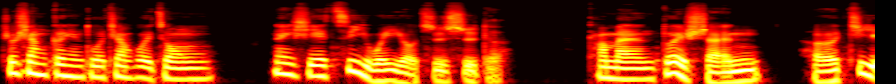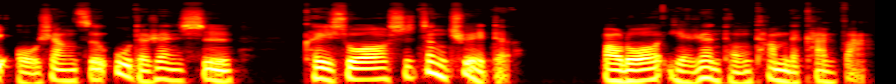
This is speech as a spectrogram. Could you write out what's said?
就像哥林多教会中那些自以为有知识的，他们对神和祭偶像之物的认识。可以说是正确的，保罗也认同他们的看法，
